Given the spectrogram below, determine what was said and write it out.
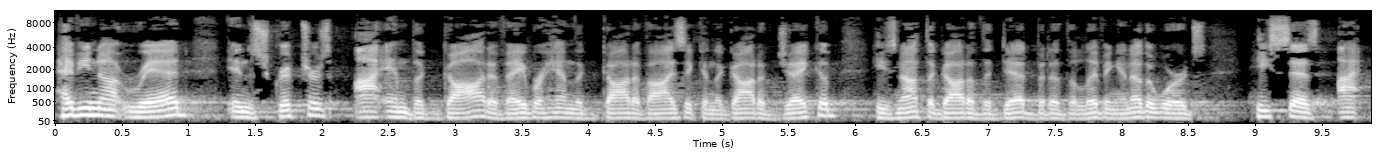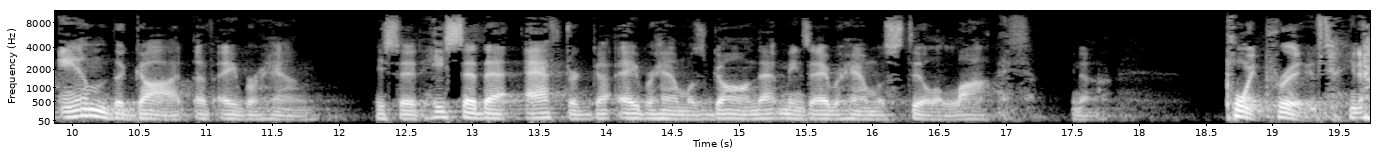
Have you not read in the scriptures, I am the God of Abraham, the God of Isaac, and the God of Jacob? He's not the God of the dead, but of the living. In other words, he says, I am the God of Abraham. He said, he said that after Abraham was gone. That means Abraham was still alive, you know. point proved. You know,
